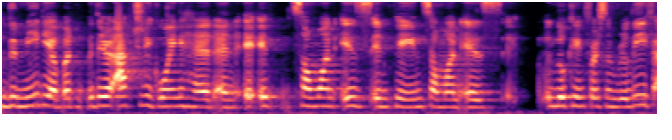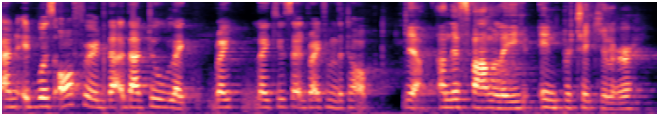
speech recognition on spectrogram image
the media, but they're actually going ahead and if someone is in pain, someone is looking for some relief, and it was offered that that too, like right, like you said, right from the top. Yeah, and this family in particular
